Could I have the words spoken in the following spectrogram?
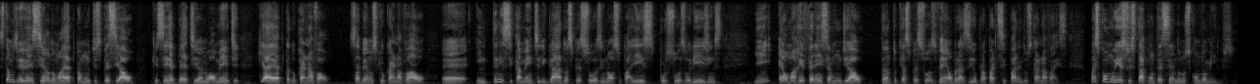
Estamos vivenciando uma época muito especial que se repete anualmente, que é a época do carnaval. Sabemos que o carnaval é intrinsecamente ligado às pessoas em nosso país, por suas origens, e é uma referência mundial tanto que as pessoas vêm ao Brasil para participarem dos carnavais. Mas como isso está acontecendo nos condomínios?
